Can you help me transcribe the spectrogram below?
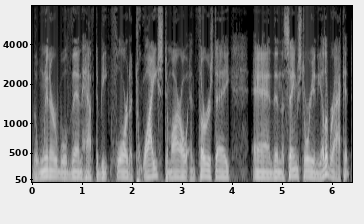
The winner will then have to beat Florida twice tomorrow and Thursday. And then the same story in the other bracket,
